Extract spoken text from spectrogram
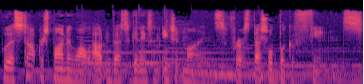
who has stopped responding while out investigating some ancient mines for a special book of fiends.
